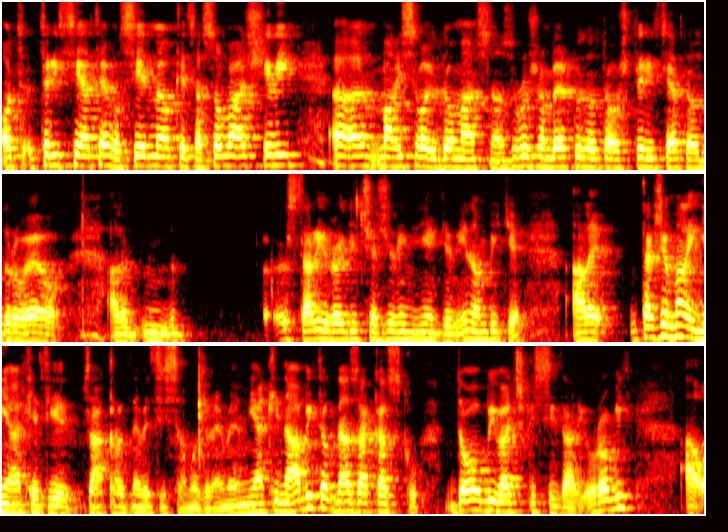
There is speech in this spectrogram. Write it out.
od 37. keď sa sovášili, uh, mali svoju domácnosť v Ružomberku do toho 42. Ale m, mm, starí rodičia žili niekde v inom byte. Ale Takže mali nejaké tie základné veci samozrejme. Nejaký nábytok na zákazku do obývačky si dali urobiť a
